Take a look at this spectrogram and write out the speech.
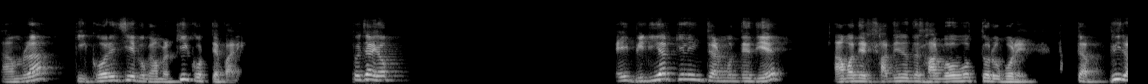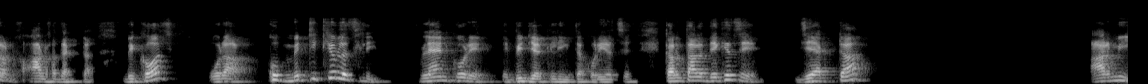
আমরা কি করেছি এবং আমরা কি করতে পারি।" তো যাই হোক এই বিডিআর কিলিংটার মধ্যে দিয়ে আমাদের স্বাধীনতা সার্বভৌমত্বের উপরে একটা বিরাট আঘাত একটা। বিকজ ওরা খুব meticulously প্ল্যান করে এই বিডিআর কিলিংটা করিয়েছে। কারণ তারা দেখেছে যে একটা আর্মি,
